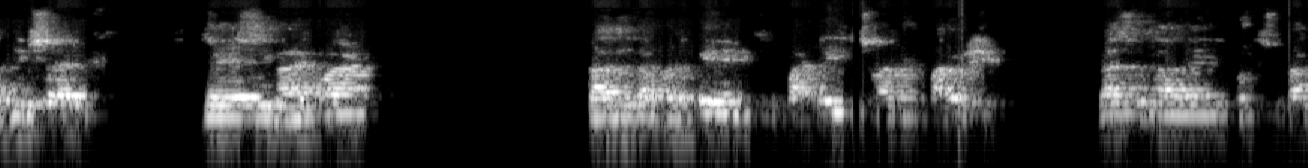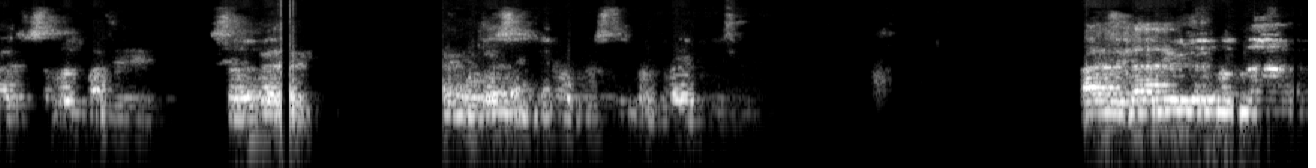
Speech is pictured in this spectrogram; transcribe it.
अधीक्षक जयश्री गायकवाड राधिका फडके निखिल पाटील शिवानंद पारोळे व्यासपीठावरील पोलीस विभागाचे सर्वच माझे सहकारी आणि मोठ्या संख्येने उपस्थित मंत्रालय पोलीस आज जिल्हा नियोजन मधनं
